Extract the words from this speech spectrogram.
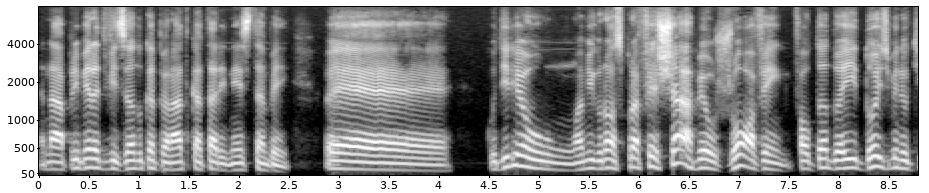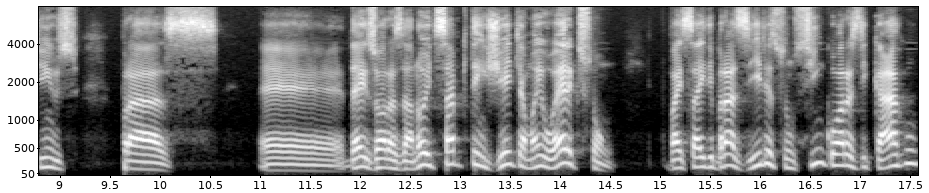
na primeira divisão do Campeonato Catarinense também. É, eu diria um amigo nosso, para fechar, meu jovem, faltando aí dois minutinhos para as é, 10 horas da noite, sabe que tem gente amanhã, o Erickson vai sair de Brasília, são cinco horas de carro,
